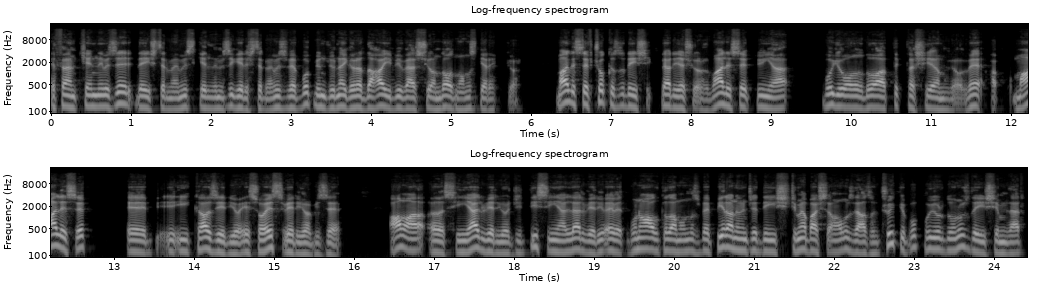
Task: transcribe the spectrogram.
Efendim kendimizi değiştirmemiz, kendimizi geliştirmemiz ve bugünküne göre daha iyi bir versiyonda olmamız gerekiyor. Maalesef çok hızlı değişiklikler yaşıyoruz. Maalesef dünya bu yoğunluğu artık taşıyamıyor ve maalesef e, ikaz ediyor, SOS veriyor bize. Ama e, sinyal veriyor, ciddi sinyaller veriyor. Evet bunu algılamamız ve bir an önce değişime başlamamız lazım. Çünkü bu buyurduğunuz değişimler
